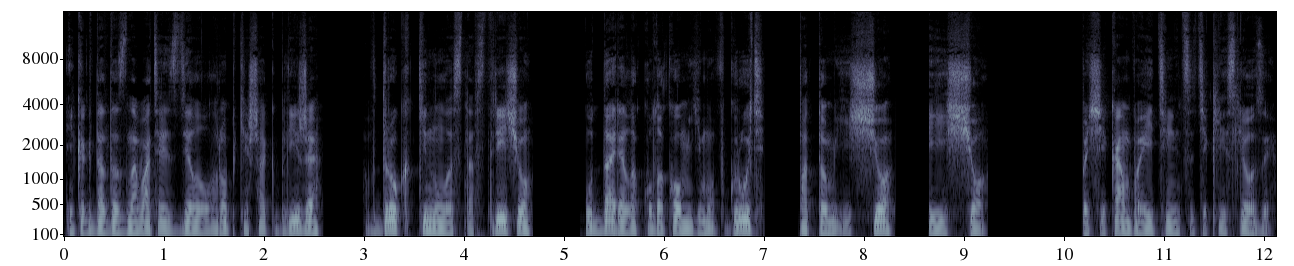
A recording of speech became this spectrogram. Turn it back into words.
И когда дознаватель сделал робкий шаг ближе, вдруг кинулась навстречу, ударила кулаком ему в грудь, потом еще и еще. По щекам воительницы текли слезы.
